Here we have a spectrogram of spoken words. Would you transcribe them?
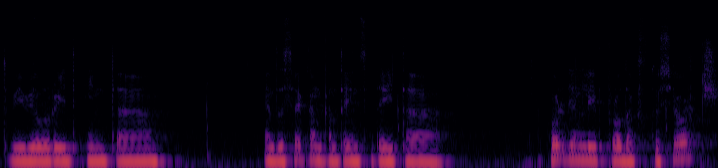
that we will read into and the second contains data accordingly products to search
